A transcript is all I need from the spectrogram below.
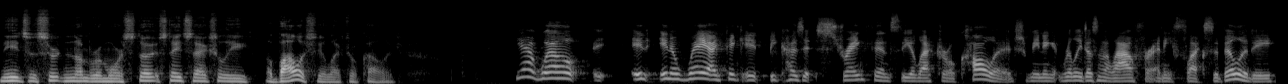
needs a certain number of more st- states to actually abolish the electoral college. Yeah, well, in, in a way, I think it because it strengthens the electoral college, meaning it really doesn't allow for any flexibility.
